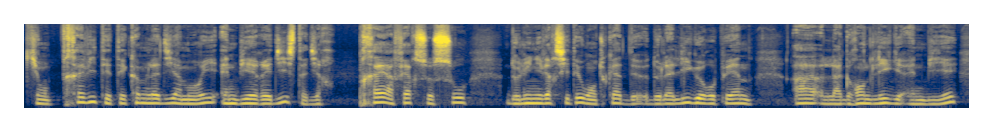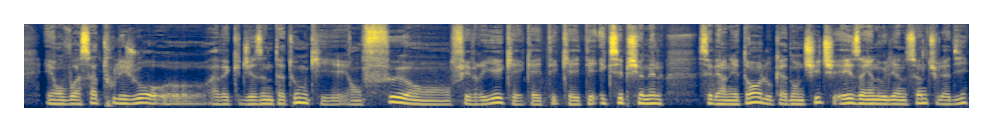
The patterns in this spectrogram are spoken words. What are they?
qui ont très vite été, comme l'a dit Amaury, NBA ready, c'est-à-dire prêts à faire ce saut de l'université ou en tout cas de, la Ligue européenne à la grande ligue NBA. Et on voit ça tous les jours euh, avec Jason Tatum qui est en feu en février, qui a, qui a été, qui a été exceptionnel ces derniers temps, Luka Doncic et Zion Williamson, tu l'as dit,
